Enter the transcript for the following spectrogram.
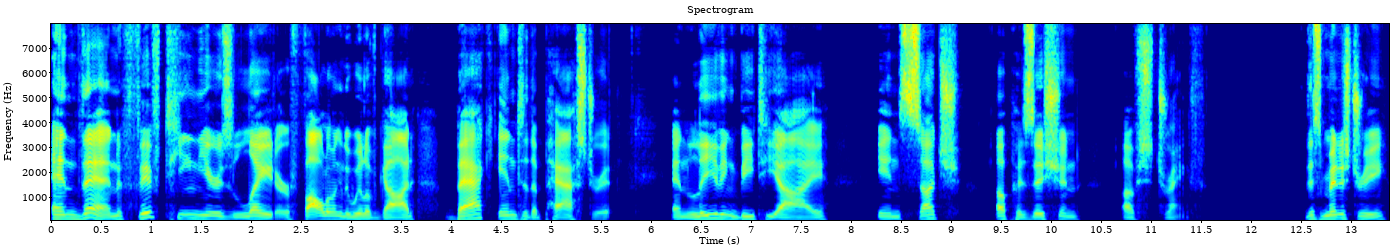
And then 15 years later, following the will of God, back into the pastorate and leaving BTI in such a position of strength. This ministry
